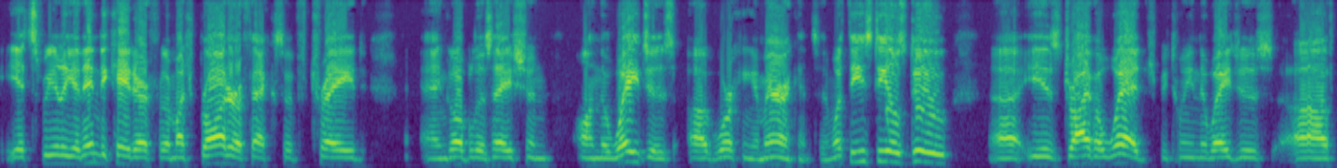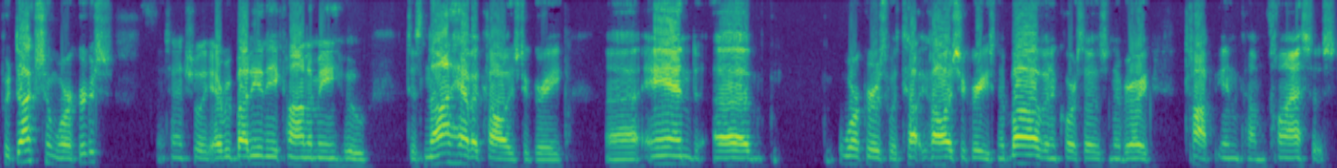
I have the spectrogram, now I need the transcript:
It's really an indicator for the much broader effects of trade and globalization on the wages of working Americans. And what these deals do uh, is drive a wedge between the wages of production workers, essentially everybody in the economy who does not have a college degree, uh, and uh, workers with t- college degrees and above, and of course, those in the very top income classes.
